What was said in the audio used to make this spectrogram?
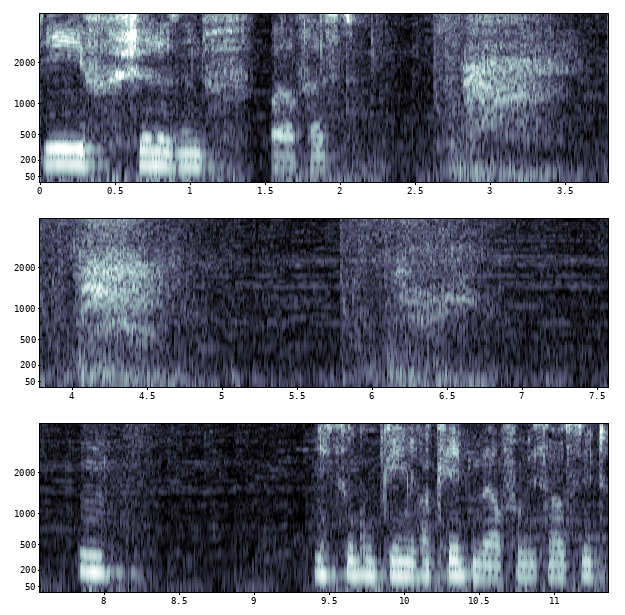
die Schilde sind feuerfest. Nicht so gut gegen Raketenwerfer, wie es aussieht.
